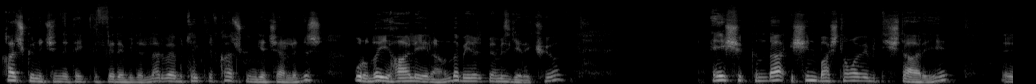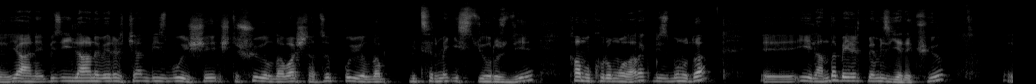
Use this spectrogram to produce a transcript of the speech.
Kaç gün içinde teklif verebilirler ve bu teklif kaç gün geçerlidir? Bunu da ihale ilanında belirtmemiz gerekiyor. E şıkkında işin başlama ve bitiş tarihi. Ee, Yani biz ilanı verirken biz bu işi işte şu yılda başlatıp bu yılda bitirmek istiyoruz diye kamu kurumu olarak biz bunu da e, ilanda belirtmemiz gerekiyor. E,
